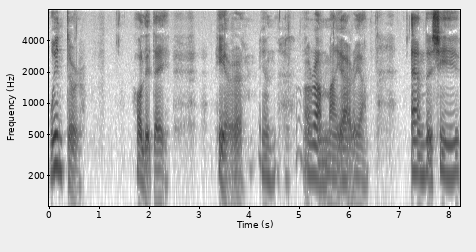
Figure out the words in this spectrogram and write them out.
winter holiday here in around my area. And she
